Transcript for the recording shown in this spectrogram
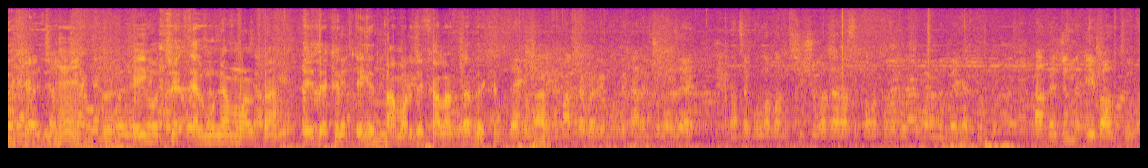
দেখে দিই হ্যাঁ? এই হচ্ছে অ্যালমোনিয়াম মালটা এই দেখেন এই যে তামার যে কালারটা দেখেন। হ্যাঁ। বাচ্চা পোলাপান শিশুরা যারা আছে পড়াশোনা করতে পারে না ব্যাঘাত করতে তাদের জন্য এই বাল্বগুলো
